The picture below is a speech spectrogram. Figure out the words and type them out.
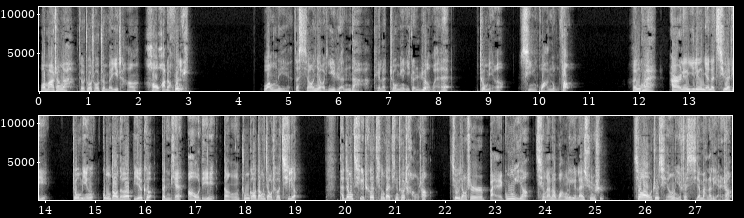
我马上啊就着手准备一场豪华的婚礼。”王丽则小鸟依人的给了周明一个热吻，周明心花怒放。很快，二零一零年的七月底，周明共盗得别克、本田、奥迪等中高档轿车七辆。他将汽车停在停车场上，就像是摆工一样，请来了王丽来巡视，骄傲之情也是写满了脸上。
